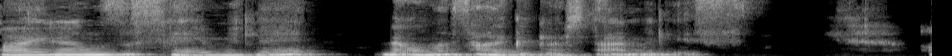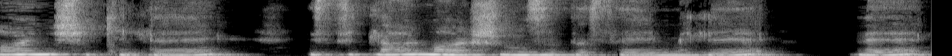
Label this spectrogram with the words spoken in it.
Bayrağımızı sevmeli ve ona saygı göstermeliyiz. Aynı şekilde İstiklal Marşımızı da sevmeli ve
